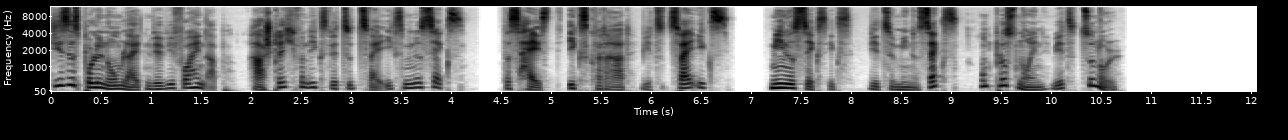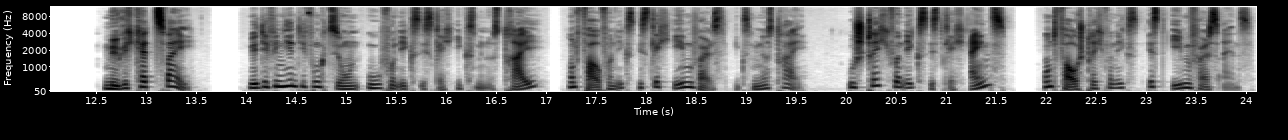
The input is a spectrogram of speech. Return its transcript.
Dieses Polynom leiten wir wie vorhin ab. h' von x wird zu 2x minus 6 das heißt, x wird zu 2x, minus 6x wird zu minus 6 und plus 9 wird zu 0. Möglichkeit 2. Wir definieren die Funktion u von x ist gleich x minus 3 und v von x ist gleich ebenfalls x minus 3. u' von x ist gleich 1 und v' von x ist ebenfalls 1.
